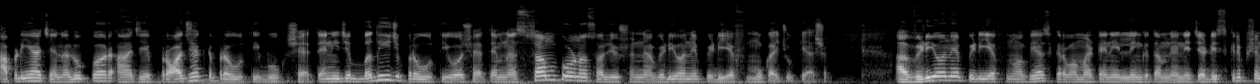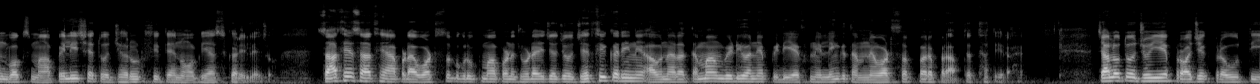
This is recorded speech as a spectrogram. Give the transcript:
આપણી આ ચેનલ ઉપર આ જે પ્રોજેક્ટ પ્રવૃત્તિ બુક છે, તેની જે બધી જ પ્રવૃત્તિઓ છે, તેમના સંપૂર્ણ સોલ્યુશનના વીડિયો અને પીડીએફ મુકાઈ ચૂક્યા છે. આ વીડિયો અને પીડીએફનો અભ્યાસ કરવા માટેની લિંક તમને નીચે ડિસ્ક્રિપ્શન બોક્સમાં આપેલી છે, તો જરૂરથી તેનો અભ્યાસ કરી લેજો. સાથે સાથે આપણા વોટ્સઅપ ગ્રુપમાં પણ જોડાઈ જજો, જેથી કરીને આવનારા તમામ વીડિયો અને પીડીએફની લિંક તમને વોટ્સઅપ પર પ્રાપ્ત થતી રહે. ચાલો તો જોઈએ પ્રોજેક્ટ પ્રવૃત્તિ,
